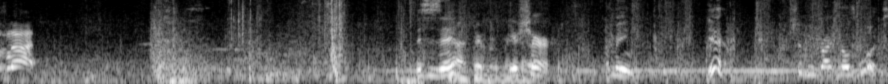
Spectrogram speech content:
Suppose not. This is it? Yeah, I think we made You're it. sure? I mean, yeah, should be right in those woods.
